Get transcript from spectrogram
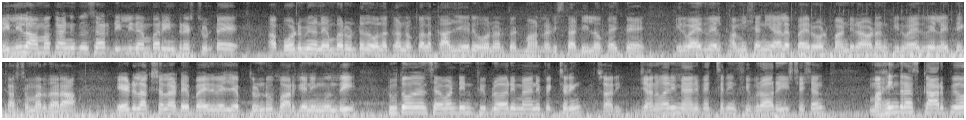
ఢిల్లీలో అమ్మకానికి సార్. ఢిల్లీ నెంబర్ ఇంట్రెస్ట్ ఉంటే ఆ బోర్డు మీద నెంబర్ ఉంటుంది. ఓలకన్న ఒకళ్ళ కాల్ చేయరు. ఓనర్తో మాట్లాడిస్తా. డీలోకి అయితే ఇరవై ఐదు వేలు కమిషన్ ఇవ్వాలి బై రోడ్ బండి రావడానికి ఇరవై ఐదు వేలు అయితే కస్టమర్ ధర. ఏడు లక్షల డెబ్బై ఐదు వేలు చెప్తుండు. బార్గెనింగ్ ఉంది. టూ థౌజండ్ సెవెంటీన్ ఫిబ్రవరి మ్యానుఫ్యాక్చరింగ్ సారీ జనవరి మ్యానుఫ్యాక్చరింగ్ ఫిబ్రవరి registration Mahindra Scorpio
